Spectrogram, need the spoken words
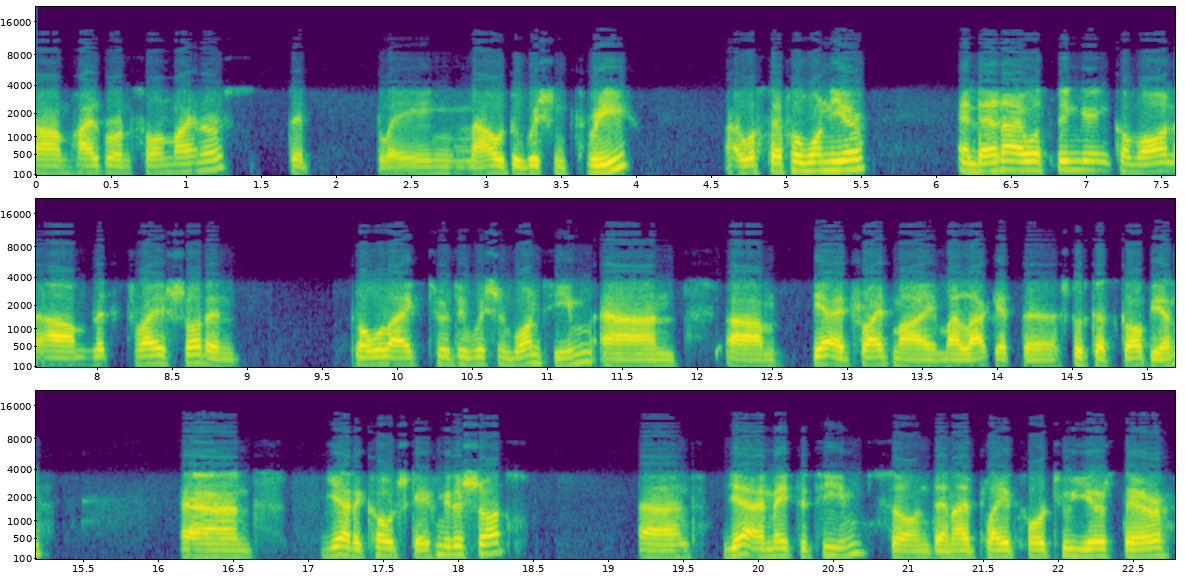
um, Heilbronn Salt Miners. They're playing now Division Three. I was there for one year, and then I was thinking, come on, um, let's try a shot and go like to a Division One team. And um, yeah, I tried my my luck at the Stuttgart Scorpions, and yeah, the coach gave me the shot, and yeah, I made the team. So and then I played for two years there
